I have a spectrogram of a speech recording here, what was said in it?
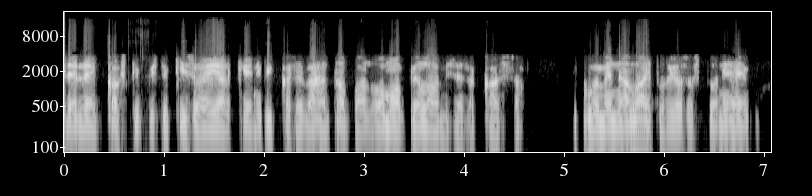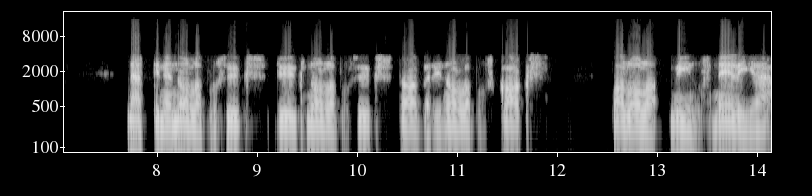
edelleen 20 kisojen jälkeen niin pikkasen vähän tapailu oman pelaamisensa kanssa – kun me mennään laituriosastoon, niin hei, Nättinen 0 plus 1, Dyk 0 plus 1, Taaperi 0 plus 2, Palola miinus 4.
